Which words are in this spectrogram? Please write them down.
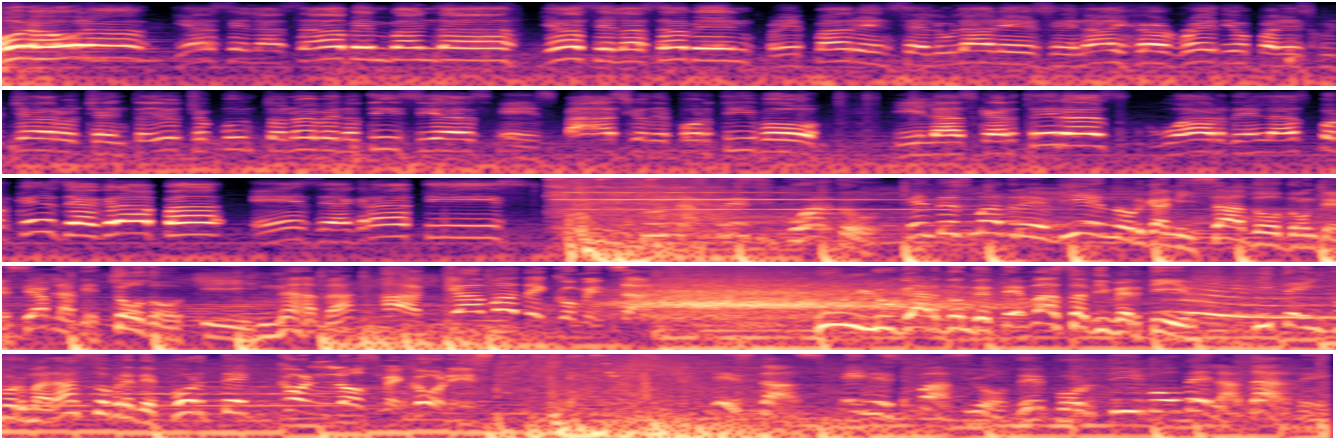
Ahora, ahora, ya se la saben, banda, ya se la saben. Preparen celulares en iHeartRadio para escuchar 88.9 Noticias, Espacio Deportivo. Y las carteras, guárdenlas porque es de agrapa, es de gratis. Son las 3 y cuarto. El desmadre bien organizado donde se habla de todo y nada acaba de comenzar. Un lugar donde te vas a divertir y te informarás sobre deporte con los mejores. Estás en Espacio Deportivo de la Tarde.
